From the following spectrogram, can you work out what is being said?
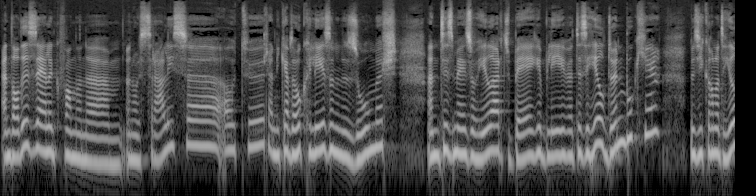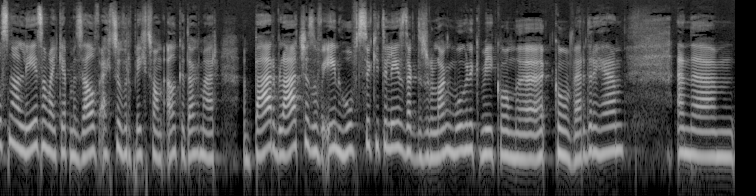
en dat is eigenlijk van een, ehm, een Australische auteur. En ik heb dat ook gelezen in de zomer. En het is mij zo heel hard bijgebleven. Het is een heel dun boekje, dus je kan het heel snel lezen. Maar ik heb mezelf echt zo verplicht van elke dag maar een paar blaadjes of één hoofdstukje te lezen, dat ik er zo lang mogelijk mee kon, uh, kon verder gaan. En um,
